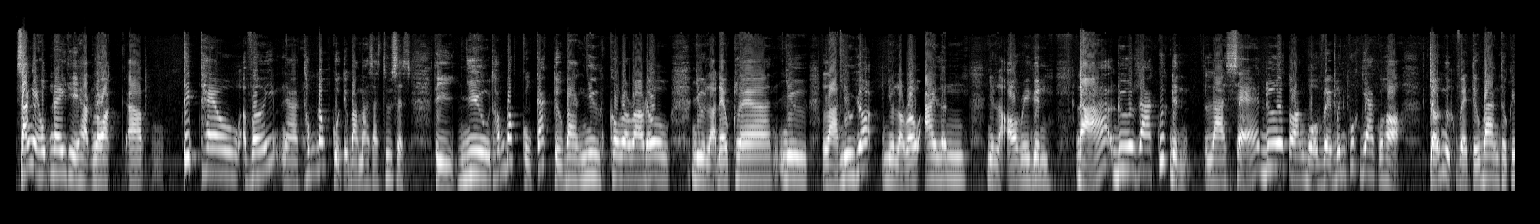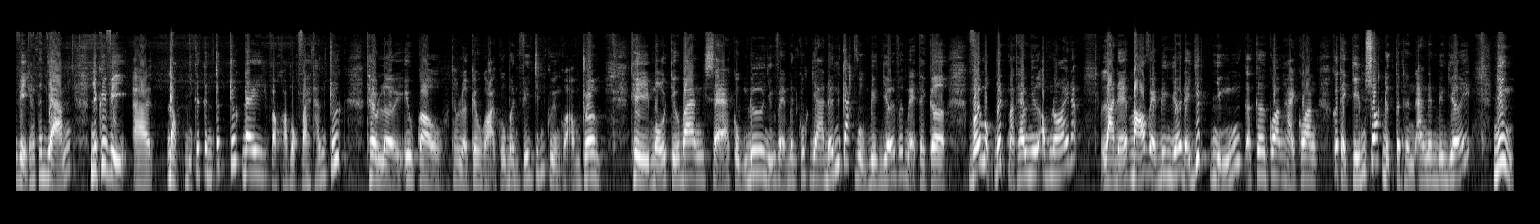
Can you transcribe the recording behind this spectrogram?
Sáng ngày hôm nay thì hàng loạt à, Tiếp theo với à, thống đốc của tiểu bang Massachusetts thì nhiều thống đốc của các tiểu bang như Colorado, như là Delaware, như là New York, như là Rhode Island, như là Oregon đã đưa ra quyết định là sẽ đưa toàn bộ vệ binh quốc gia của họ trở ngược về tiểu bang thưa quý vị khán thính giả. Như quý vị à, đọc những cái tin tức trước đây vào khoảng một vài tháng trước theo lời yêu cầu theo lời kêu gọi của bên phía chính quyền của ông Trump thì mỗi tiểu bang sẽ cùng đưa những vệ binh quốc gia đến các vùng biên giới với mẹ Tây Cơ với mục đích mà theo như ông nói đó là để bảo vệ biên giới để giúp những cơ quan hải quan có thể kiểm soát được tình hình an ninh biên giới. Nhưng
